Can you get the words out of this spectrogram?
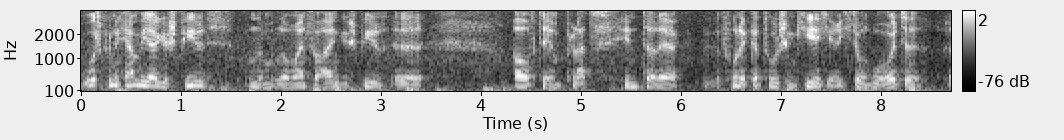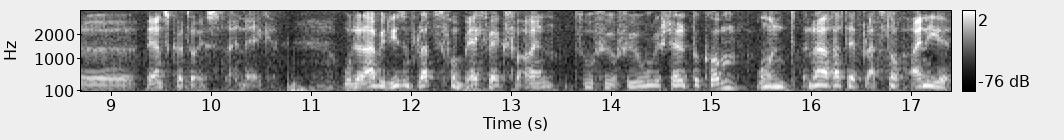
Ursprünglich haben wir ja gespielt, oder mein Verein gespielt, äh, auf dem Platz hinter der, vor der katholischen Kirche, Richtung, wo heute äh, Bernskötter ist, in der Ecke. Und dann haben wir diesen Platz vom Bergwerksverein zur Verfügung gestellt bekommen. Und danach hat der Platz noch einige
